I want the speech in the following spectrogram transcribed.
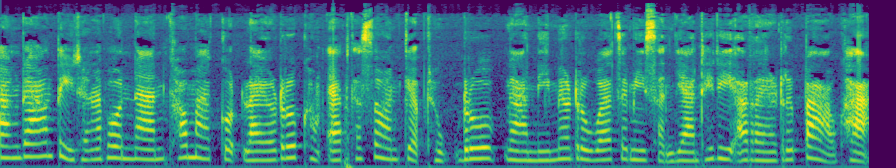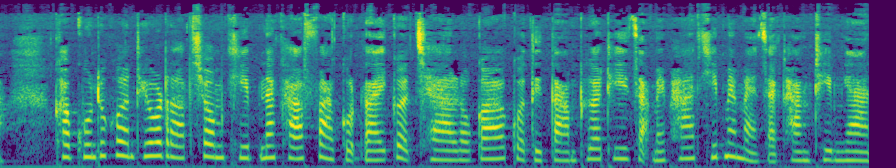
ทางด้านตีธนพลนั้นเข้ามากดไลค์รูปของแอปทัศอนเกือบทุกรูป งานนี้ไม่รู้ว่าจะมีสัญญาณที่ดีอะไรหรือเปล่าค่ะ ขอบคุณทุกคนที่รับชมคลิปนะคะ ฝากกดไลค์กดแชร์แล้วก็กดติดตามเพื่อที่จะไม่พลาดคลิปใหม่ๆจากทางทีมงาน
